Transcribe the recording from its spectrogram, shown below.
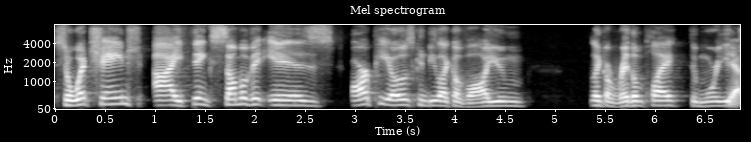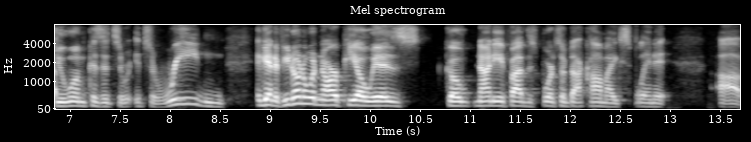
So what changed? I think some of it is RPOs can be like a volume, like a rhythm play. The more you do them, because it's a it's a read. And again, if you don't know what an RPO is, go 985thesportshub.com. I explain it. Uh,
